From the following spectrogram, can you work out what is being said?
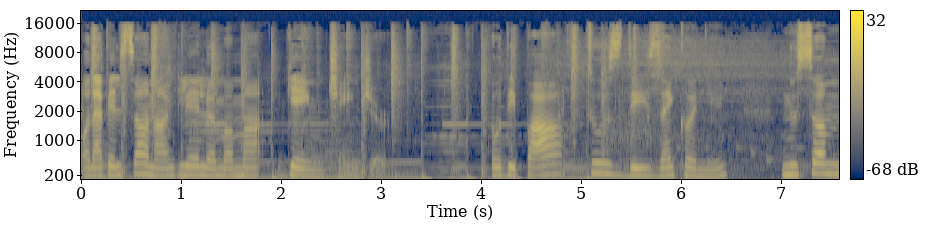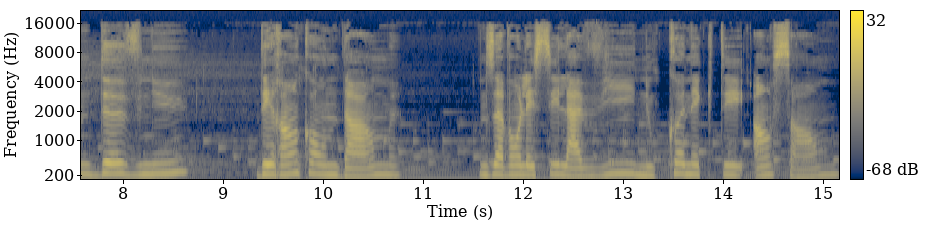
On appelle ça en anglais le moment game changer. Au départ, tous des inconnus, nous sommes devenus des rencontres d'âmes. Nous avons laissé la vie nous connecter ensemble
